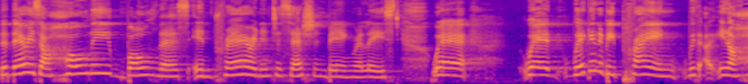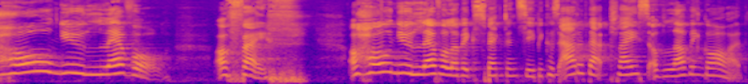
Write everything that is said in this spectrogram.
That there is a holy boldness in prayer and intercession being released where where we're going to be praying with uh, in a whole new level of faith a whole new level of expectancy because out of that place of loving God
